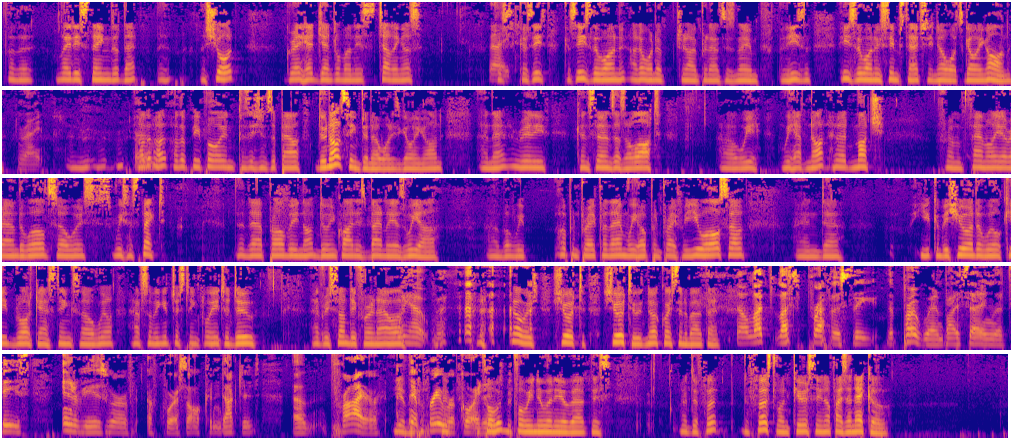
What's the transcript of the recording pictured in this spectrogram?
for the latest thing that that the, the short grey-haired gentleman is telling us. Right. Because he's because he's the one. I don't want to try and pronounce his name, but he's he's the one who seems to actually know what's going on. Right. Other, other people in positions of power do not seem to know what is going on, and that really concerns us a lot. Uh, we we have not heard much from family around the world, so we we suspect that they're probably not doing quite as badly as we are. Uh, but we hope and pray for them. We hope and pray for you also, and uh, you can be sure that we'll keep broadcasting, so we'll have something interesting for you to do every Sunday for an hour. We hope. no, we're sure to, sure to, no question about that. Now let let's preface the the program by saying that these interviews were, of course, all conducted um, prior. Yeah, they're pre-recorded before, before, we knew any about this. The, fir- the first one, curiously enough, has an echo.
